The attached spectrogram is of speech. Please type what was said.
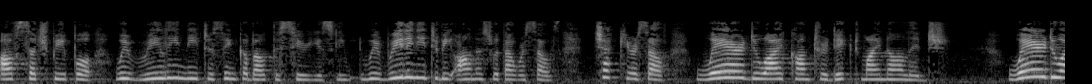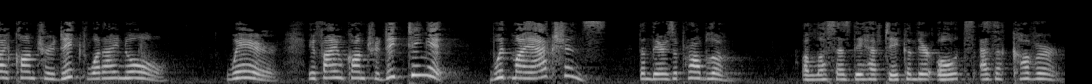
of such people. We really need to think about this seriously. We really need to be honest with ourselves. Check yourself. Where do I contradict my knowledge? Where do I contradict what I know? Where? If I'm contradicting it with my actions, then there's a problem. Allah says they have taken their oaths as a cover.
